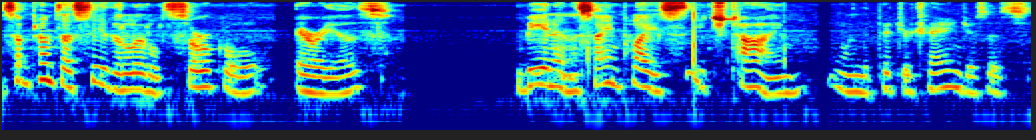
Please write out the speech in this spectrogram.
Sometimes I see the little circle areas being in the same place each time when the picture changes. It's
